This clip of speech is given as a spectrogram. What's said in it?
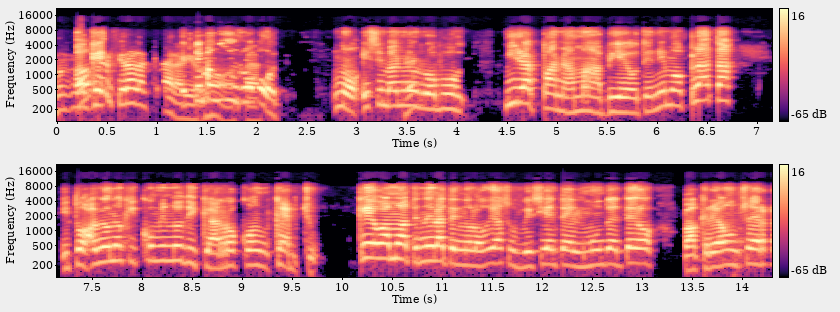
No, no Ok. me refiero a la cara, este viejo. man no, un sea, robot. No, ese man es un robot. Mira Panamá, viejo, tenemos plata y todavía uno aquí comiendo de que arroz con ketchup. ¿Qué vamos a tener la tecnología suficiente del mundo entero para crear un ser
